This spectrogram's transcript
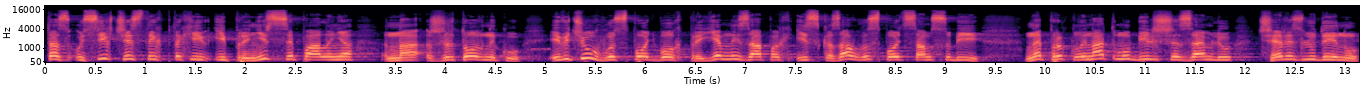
та з усіх чистих птахів і приніс це палення на жертовнику. І відчув Господь Бог приємний запах, і сказав Господь сам собі: не проклинатиму більше землю через людину,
